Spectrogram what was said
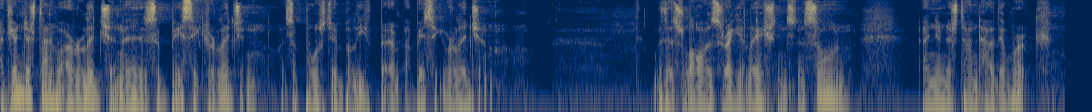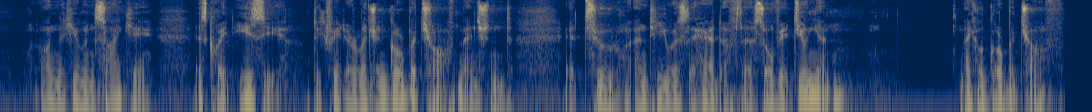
if you understand what a religion is, a basic religion, as opposed to a belief, but a basic religion with its laws, regulations, and so on, and you understand how they work on the human psyche, it's quite easy to create a religion. Gorbachev mentioned it too, and he was the head of the Soviet Union, Michael Gorbachev,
